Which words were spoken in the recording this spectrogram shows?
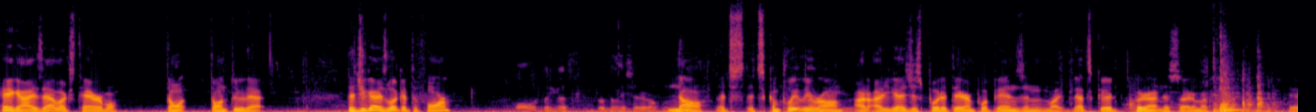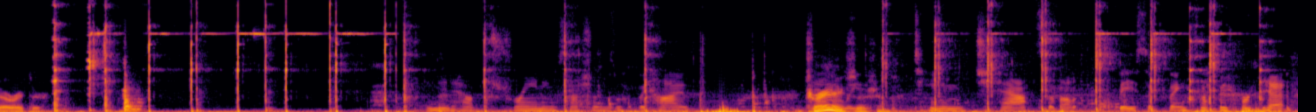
Hey guys, that looks terrible. Don't don't do that. Did you guys look at the form? Oh, I thought you guys, I thought you set it up. No, it's it's completely oh, wrong. I, I- you guys just put it there and put pins and like that's good. Put it on this side of my foot. Yeah, right there. You need to have training sessions with the guys, Training Daily. session. team chats about basic things that they forget.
